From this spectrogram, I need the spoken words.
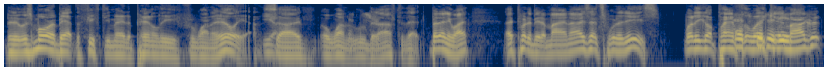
but it was more about the 50 metre penalty for one earlier. Yeah. So, or one a little bit after that. But anyway, they put a bit of mayonnaise. That's what it is. What do you got planned for the what it weekend, is. Margaret?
